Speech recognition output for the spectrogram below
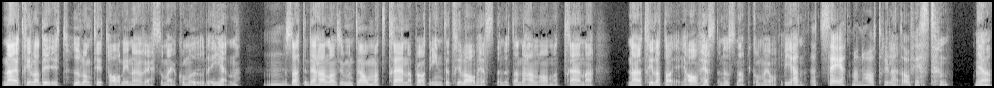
när jag trillar dit, hur lång tid tar det innan jag reser mig och kommer ur det igen? Mm. Så att det handlar liksom inte om att träna på att inte trilla av hästen, utan det handlar om att träna när jag trillat av hästen, hur snabbt kommer jag upp igen? Att, att se att man har trillat Ja. av hästen. Ja, Mm.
